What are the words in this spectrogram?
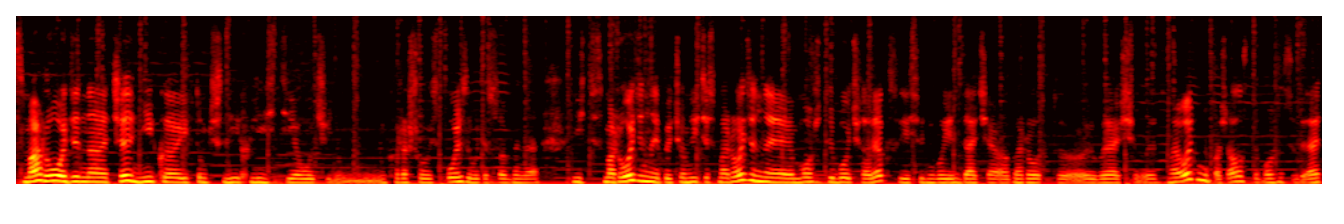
смородина, черника, и в том числе их листья очень хорошо использовать, особенно листья смородины. Причем листья смородины может любой человек, если у него есть дача, огород э, и выращивает смородину, пожалуйста, можно собирать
